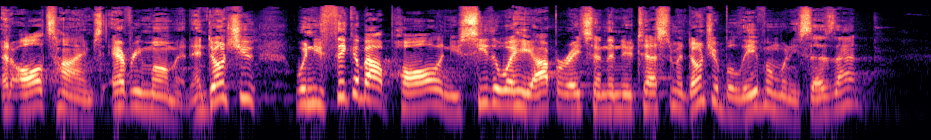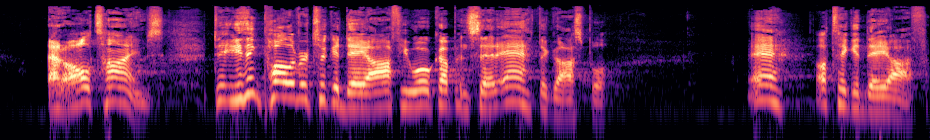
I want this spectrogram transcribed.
at all times, every moment. And don't you, when you think about Paul and you see the way he operates in the New Testament, don't you believe him when he says that? At all times. Do you think Paul ever took a day off? He woke up and said, eh, the gospel. Eh, I'll take a day off.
